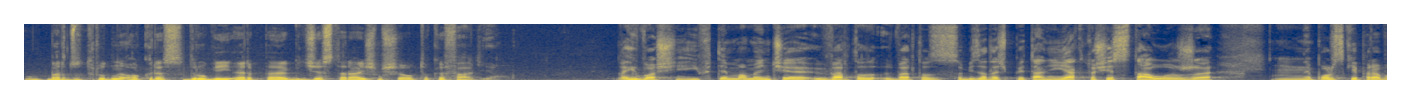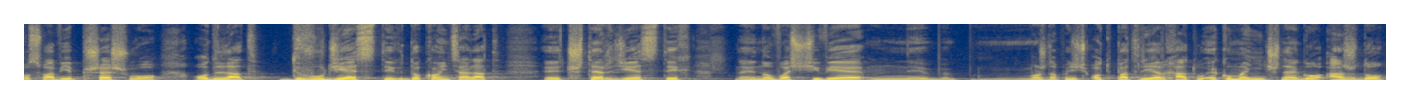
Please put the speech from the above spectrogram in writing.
bardzo trudny okres drugiej RP, gdzie staraliśmy się o autokefalię. No i właśnie, i w tym momencie warto, warto sobie zadać pytanie, jak to się stało, że mm, polskie prawosławie przeszło od lat 20. do końca lat y, 40., y, no właściwie mm, można powiedzieć od patriarchatu ekumenicznego aż do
